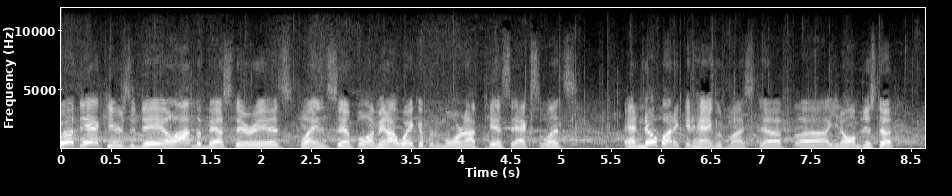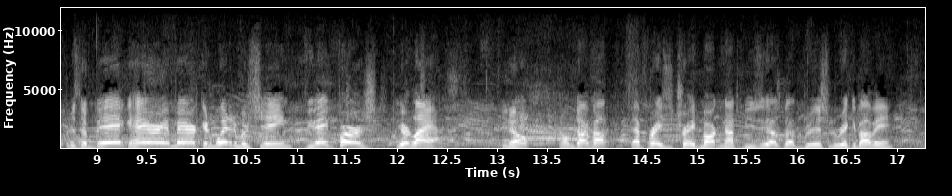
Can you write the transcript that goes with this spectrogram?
Well, Dak, here's the deal. I'm the best there is, plain and simple. I mean, I wake up in the morning, I piss excellence, and nobody can hang with my stuff. Uh, you know, I'm just a just a big, hairy American winning machine. If you ain't first, you're last. You know, you know what I'm talking about? That phrase is trademark, not to be used without permission to Ricky Bobby.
